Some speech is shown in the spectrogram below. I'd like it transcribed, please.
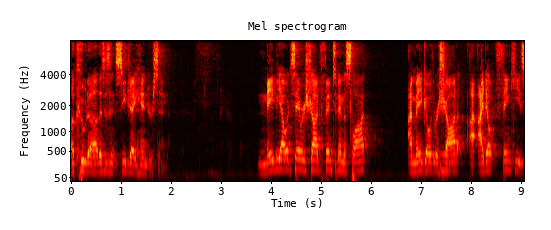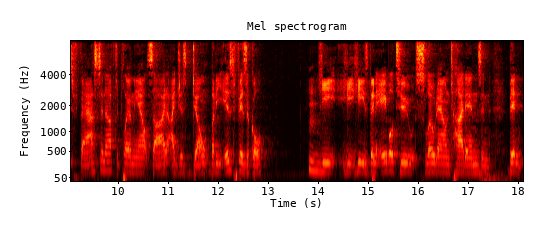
Okudah. This isn't C.J. Henderson. Maybe I would say Rashad Fenton in the slot. I may go with Rashad. I, I don't think he's fast enough to play on the outside. I just don't. But he is physical. Mm-hmm. He he he's been able to slow down tight ends and been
